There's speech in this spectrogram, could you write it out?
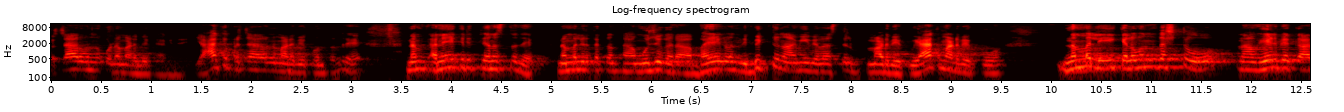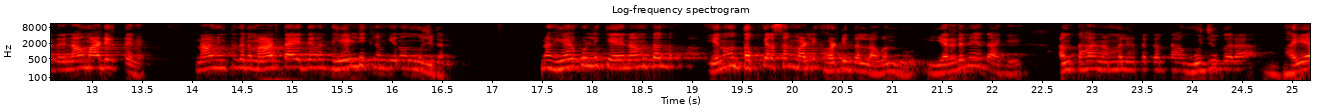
ಪ್ರಚಾರವನ್ನು ಕೂಡ ಮಾಡಬೇಕಾಗಿದೆ. ಯಾಕೆ ಪ್ರಚಾರವನ್ನು ಮಾಡಬೇಕು ಅಂತಂದ್ರೆ ನಮ್ಗೆ ಅನೇಕ ರೀತಿ ಅನಿಸ್ತದೆ. ನಮ್ಮಲ್ಲಿರ್ತಕ್ಕಂತಹ ಮುಜುಗರ, ಭಯಗಳನ್ನು ಬಿಟ್ಟು ನಾವು ಈ ವ್ಯವಸ್ಥೆ ಮಾಡಬೇಕು. ಯಾಕೆ ಮಾಡಬೇಕು? ನಮ್ಮಲ್ಲಿ ಕೆಲವೊಂದಷ್ಟು ನಾವು ಹೇಳಬೇಕಾದ್ರೆ ನಾವು ಮಾಡಿರ್ತೇವೆ. ನಾವು ಇಂಥದನ್ನ ಮಾಡ್ತಾ ಇದ್ದೇವೆ ಅಂತ ಹೇಳಲಿಕ್ಕೆ ನಮ್ಗೆ ಏನೋ ಒಂದು ಮುಜುಗರ. ನಾವು ಹೇಳ್ಕೊಳ್ಲಿಕ್ಕೆ ನಾವಂತಂದು ಏನೋ ಒಂದು ತಪ್ಪು ಕೆಲಸ ಮಾಡ್ಲಿಕ್ಕೆ ಹೊರಟಿದ್ದಲ್ಲ ಒಂದು. ಎರಡನೇದಾಗಿ ಅಂತಹ ನಮ್ಮಲ್ಲಿರ್ತಕ್ಕಂತಹ ಮುಜುಗರ, ಭಯ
